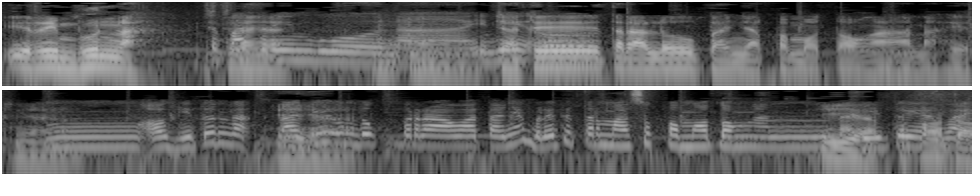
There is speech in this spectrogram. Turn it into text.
rimbun lah. cepat istilahnya. rimbun. Nah Mm-mm. ini Jadi eh, terlalu banyak pemotongan akhirnya. Hmm, oh gitu. Nah, tadi Iya. untuk perawatannya berarti termasuk pemotongan iya, tadi itu ya Pak ya. Kalau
